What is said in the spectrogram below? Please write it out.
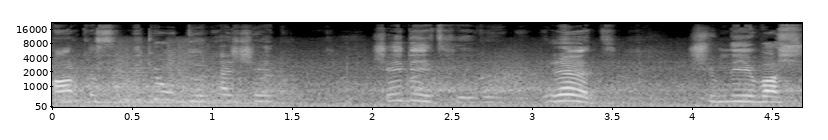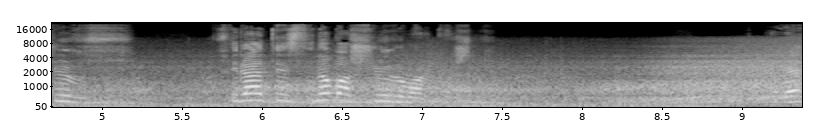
Arkasındaki o dönen şey, şey de etkiledi. Evet. Şimdi başlıyoruz. Fren testine başlıyorum arkadaşlar. Evet.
